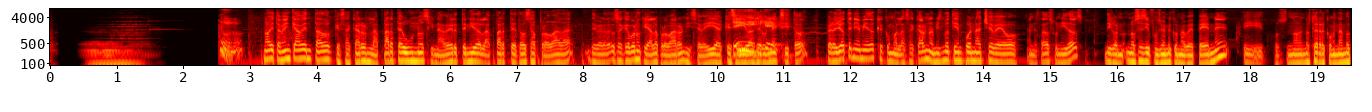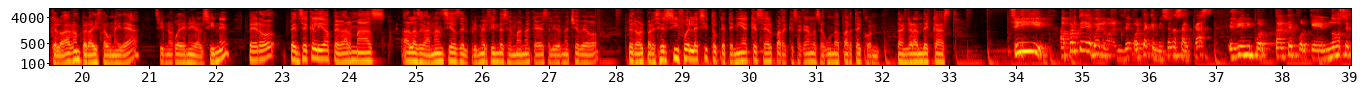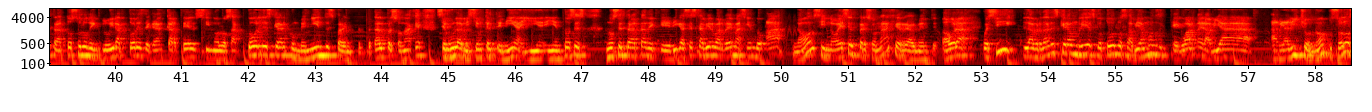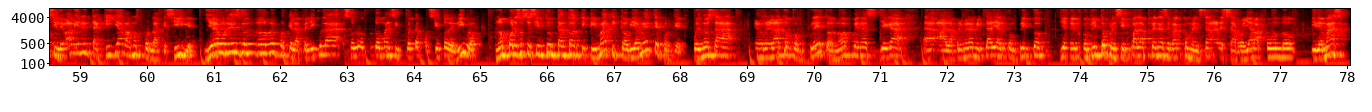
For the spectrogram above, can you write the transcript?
¿no? Y también que ha aventado que sacaron la parte 1 sin haber tenido la parte 2 aprobada. De verdad, o sea, qué bueno que ya la aprobaron y se veía que sí, Sí, iba a ser un éxito. Pero yo tenía miedo que como la sacaron al mismo tiempo en HBO en Estados Unidos, digo, no, no sé si funcione con una VPN y pues no, no estoy recomendando que lo hagan, pero ahí está una idea. Si no pueden ir al cine. Pero pensé que le iba a pegar más a las ganancias del primer fin de semana que había salido en HBO. Pero al parecer sí fue el éxito que tenía que ser para que sacaran la segunda parte con tan grande cast. Sí, aparte, bueno, ahorita que mencionas al cast, es bien importante porque no se trató solo de incluir actores de gran cartel, sino los actores que eran convenientes para interpretar al personaje según la visión que él tenía. Y, y entonces no se trata de que digas es Javier Bardem haciendo A, ¿no? Sino es el personaje realmente. Ahora, pues sí, la verdad es que era un riesgo, todos lo sabíamos que Warner había había dicho, ¿no? Pues solo si le va bien en taquilla, vamos por la que sigue. Y era un riesgo enorme porque la película solo toma el 50% del libro. No por eso se siente un tanto anticlimática, obviamente, porque pues no está el relato completo, ¿no? Apenas llega a, a la primera mitad y al conflicto, y el conflicto principal apenas se va a comenzar a desarrollar a fondo y demás.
